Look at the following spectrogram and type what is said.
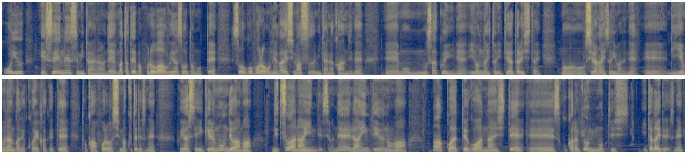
こういう SNS みたいなので、まあ、例えばフォロワーを増やそうと思って相互フォローお願いしますみたいな感じで、えー、もう無作為にねいろんな人に手当たりしたいもう知らない人にまでね、えー、DM なんかで声かけてとかフォローしまくってですね増やしていけるもんではまあ実はないんですよね。LINE っていうのはまあこうやってご案内して、えー、そこから興味持っていただいてですね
